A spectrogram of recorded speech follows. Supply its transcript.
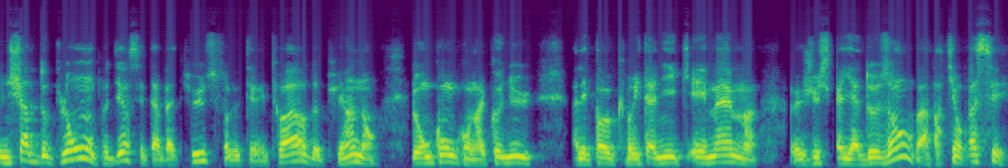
Une chape de plomb, on peut dire, s'est abattue sur le territoire depuis un an. Le Hong Kong qu'on a connu à l'époque britannique et même jusqu'à il y a deux ans appartient au passé.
